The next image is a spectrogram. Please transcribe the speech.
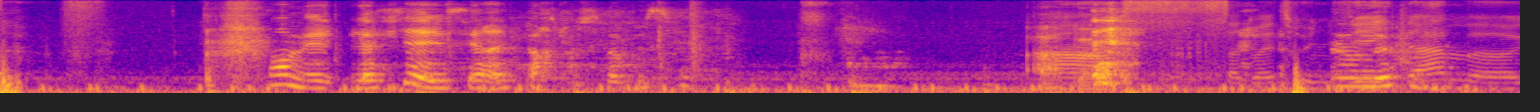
Non, mais la fille, elle essaierait de partout, c'est pas possible. Ah Ah, bah. ça doit être une Le vieille dame euh,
